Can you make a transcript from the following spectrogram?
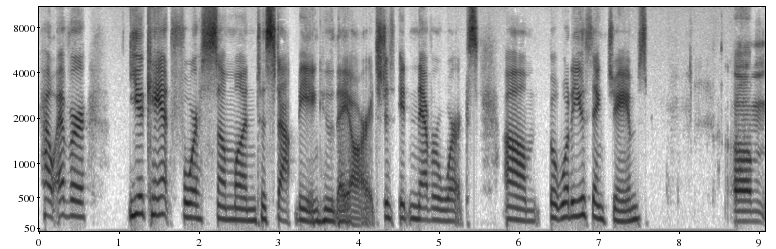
However, you can't force someone to stop being who they are. It's just it never works. Um, but what do you think, James? Um,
